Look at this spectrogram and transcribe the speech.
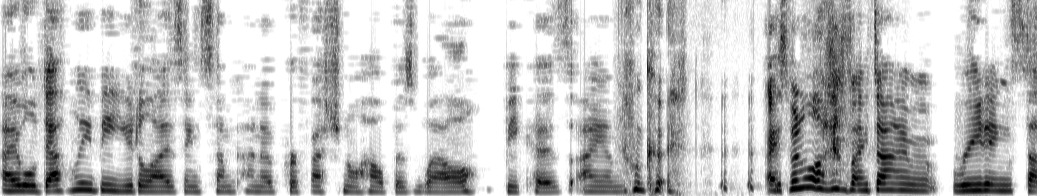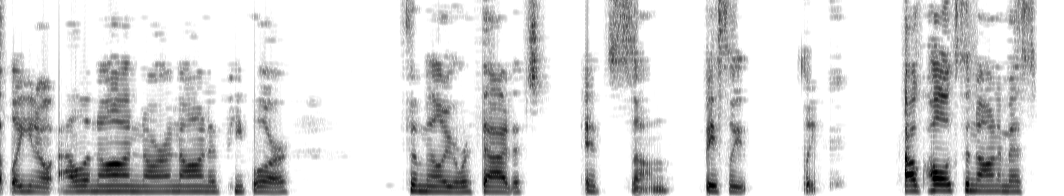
I will definitely be utilizing some kind of professional help as well because I am, Oh, good. I spend a lot of my time reading stuff like, you know, Al Anon, Nar Anon, if people are familiar with that. It's, it's, um, basically like Alcoholics Anonymous,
